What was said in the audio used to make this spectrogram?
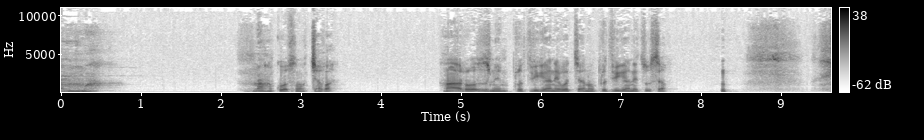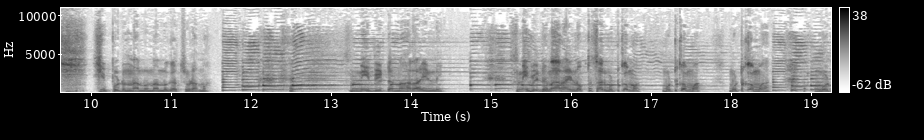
అమ్మా నా కోసం వచ్చావా? ఆ రోజు నేను పృథ్వీగానే వచ్చాను పృథ్వీగానే చూశావు. ఇప్పుడు నన్ను నన్నుగా చూడమ్మా. నీ బిడ్డ నారాయణ్ణి నీ బిడ్డ నారాయణ ఒక్కసారి ముట్టుకోమ్మా ముట్టుకోమ్మా. ముట్టుకోమ్మా. ముట్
